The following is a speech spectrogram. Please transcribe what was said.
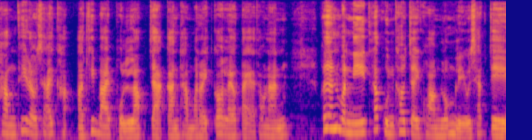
คำที่เราใช้อธิบายผลลัพธ์ จากการทำอะไรก็แล้วแต่เท่านั้น เพราะฉะนั้นวันนี้ถ้าคุณเข้าใจความล้มเหลวชัดเจน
